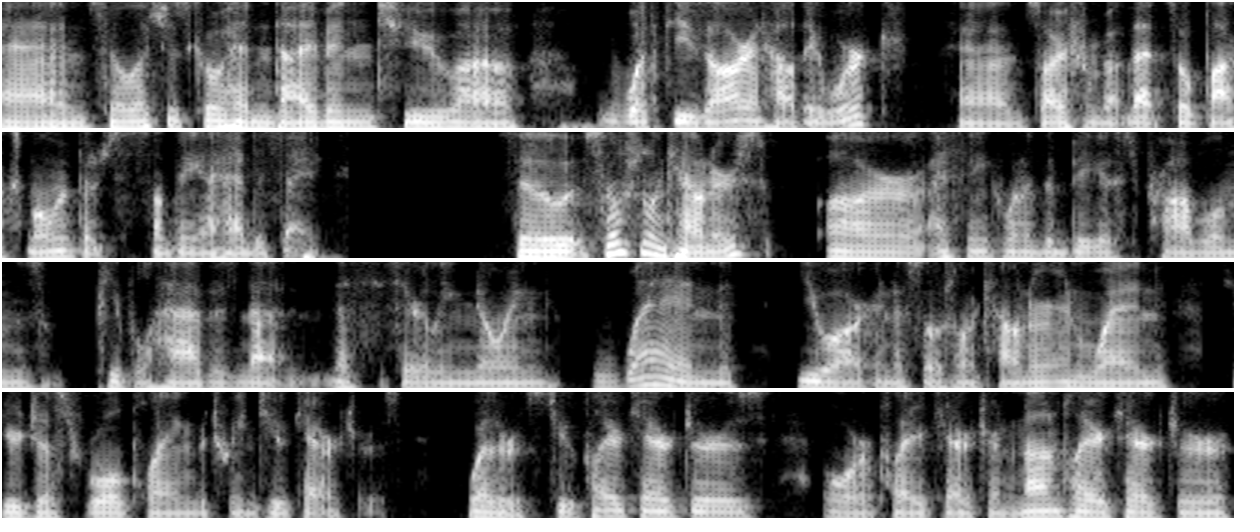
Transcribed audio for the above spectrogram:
And so let's just go ahead and dive into uh, what these are and how they work. And sorry for that soapbox moment, but it's just something I had to say. So, social encounters are, I think, one of the biggest problems people have is not necessarily knowing when you are in a social encounter and when you're just role playing between two characters, whether it's two player characters or a player character and a non player character.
